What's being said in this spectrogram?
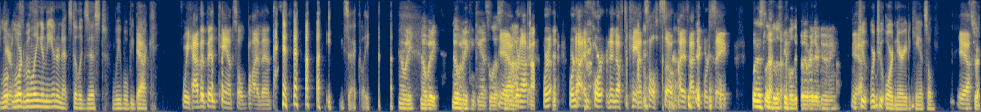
Lord, Lord willing, and the internet still exist. We will be yeah. back we haven't been canceled by then. exactly. Nobody, nobody, nobody can cancel us. Yeah, not, we're not, not, we're not, we're not important enough to cancel. So I, I think we're safe. We'll just let those people do whatever they're doing. Yeah. We're too, we're too ordinary to cancel. Yeah. That's right.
